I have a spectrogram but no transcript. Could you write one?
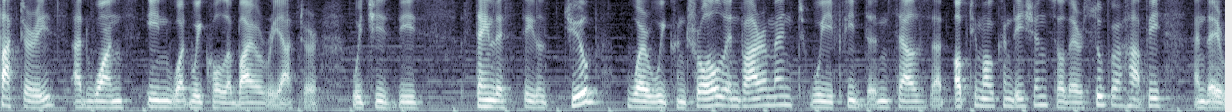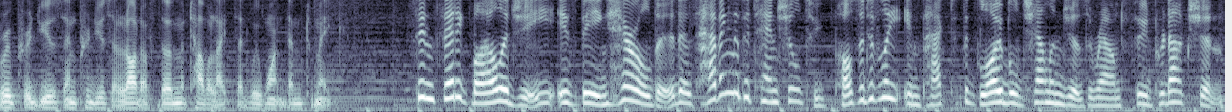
factories at once in what we call a bioreactor, which is this stainless steel tube where we control environment, we feed them cells at optimal conditions so they're super happy and they reproduce and produce a lot of the metabolites that we want them to make. Synthetic biology is being heralded as having the potential to positively impact the global challenges around food production,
